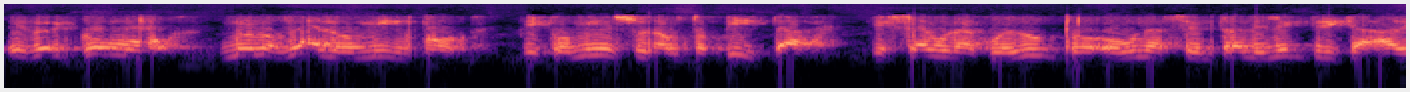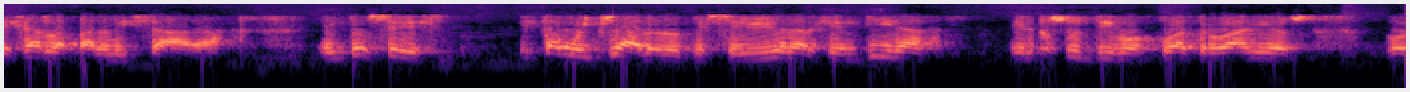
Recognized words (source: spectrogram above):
Es ver cómo no nos da lo mismo que comience una autopista, que se haga un acueducto o una central eléctrica a dejarla paralizada. Entonces, está muy claro lo que se vivió en Argentina en los últimos cuatro años con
